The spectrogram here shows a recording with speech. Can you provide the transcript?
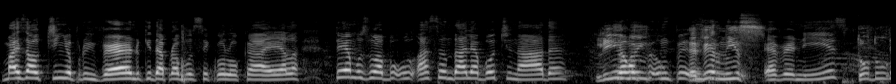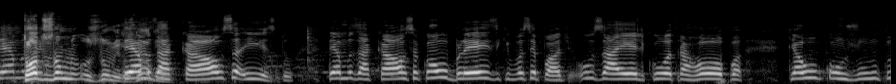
mais altinha para o inverno, que dá para você colocar ela. Temos o, a sandália botinada. Lindo, é, um, um, é verniz. É verniz. Tudo, temos, todos os números, Temos né, a calça, isto. Temos a calça com o blaze, que você pode usar ele com outra roupa, que é um conjunto,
